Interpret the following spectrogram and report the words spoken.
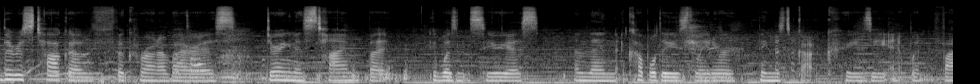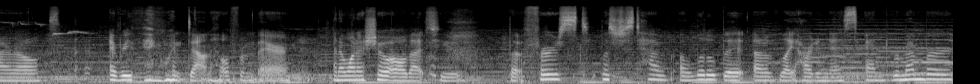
There was talk of the coronavirus during this time, but it wasn't serious. And then a couple days later, things got crazy and it went viral. Everything went downhill from there. And I want to show all that to you. But first, let's just have a little bit of lightheartedness and remember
